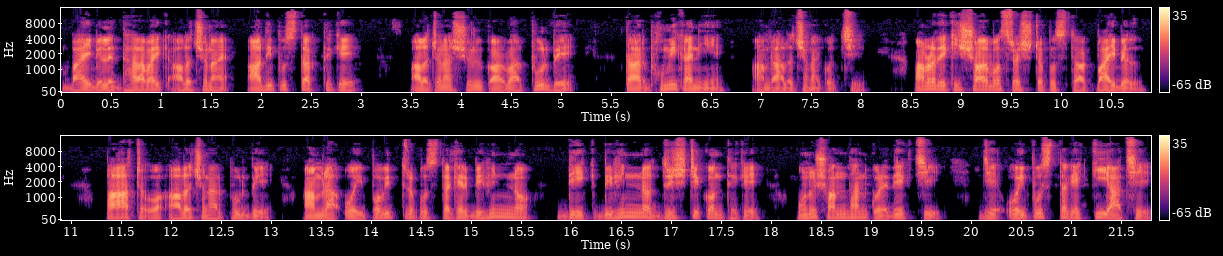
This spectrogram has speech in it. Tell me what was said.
বাইবেলের ধারাবাহিক আলোচনায় আদি পুস্তক থেকে আলোচনা শুরু করবার পূর্বে তার ভূমিকা নিয়ে আমরা আলোচনা করছি। আমরা দেখি সর্বশ্রেষ্ঠ পুস্তক বাইবেল। পাঠ ও আলোচনার পূর্বে আমরা ওই পবিত্র পুস্তকের বিভিন্ন দিক, বিভিন্ন দৃষ্টিকোণ থেকে অনুসন্ধান করে দেখছি যে ওই পুস্তকে কি আছে,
